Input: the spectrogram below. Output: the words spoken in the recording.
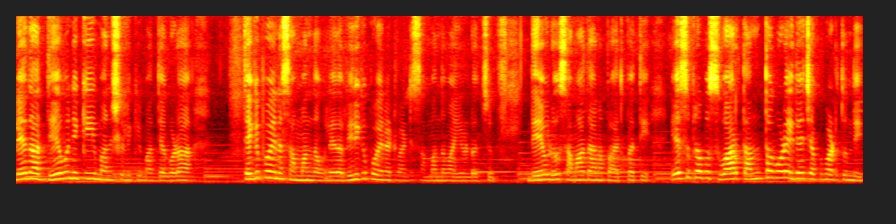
లేదా దేవునికి మనుషులకి మధ్య కూడా తెగిపోయిన సంబంధం లేదా విరిగిపోయినటువంటి సంబంధం అయి ఉండొచ్చు. దేవుడు సమాధానపు అధిపతి యేసుప్రభు సువార్త అంతా కూడా ఇదే చెప్పబడుతుంది.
